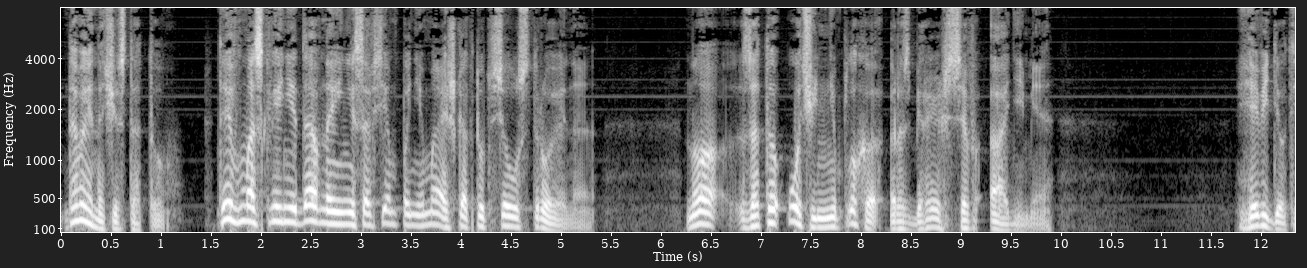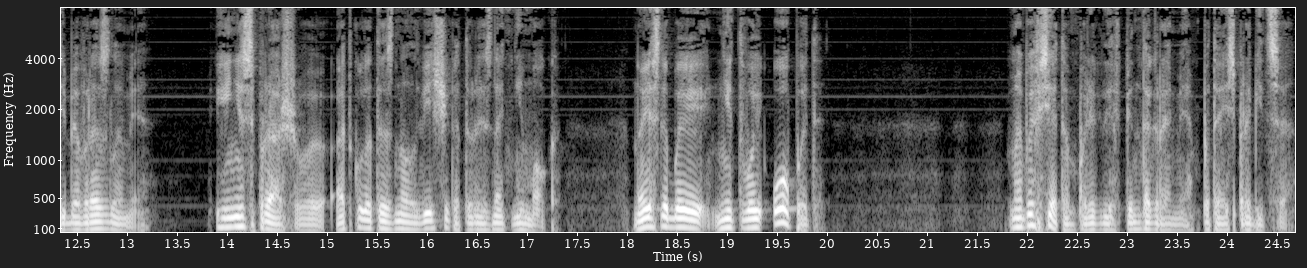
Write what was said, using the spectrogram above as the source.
«Давай на чистоту. Ты в Москве недавно и не совсем понимаешь, как тут все устроено. Но зато очень неплохо разбираешься в аниме». Я видел тебя в разломе. И не спрашиваю, откуда ты знал вещи, которые знать не мог. Но если бы не твой опыт, мы бы все там полегли в пентаграмме, пытаясь пробиться.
